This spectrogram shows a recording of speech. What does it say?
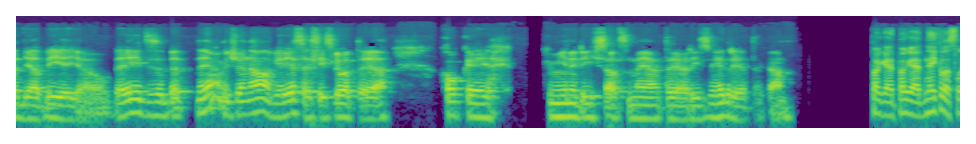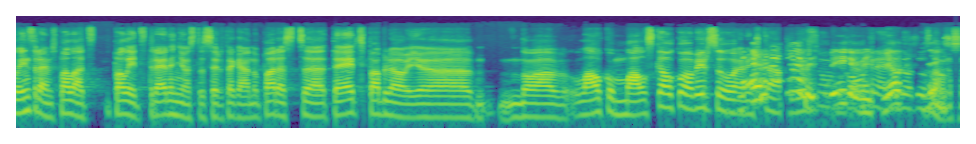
tad jau bija jau beidzis, bet nu jā, viņš vienalga ir iesaistīts ļoti tajā hokeja community, saucamajā, tajā arī Zviedrijā. Pagaidiet, pagaidiet, Niklas Lindstrēms palīdz, palīdz treniņos. Tas ir kā nu, parasts tēvs, pabļauj uh, no laukuma malas kaut ko virsū. Nē, viņš nē, nē, viņš bija. Viņš vilka,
